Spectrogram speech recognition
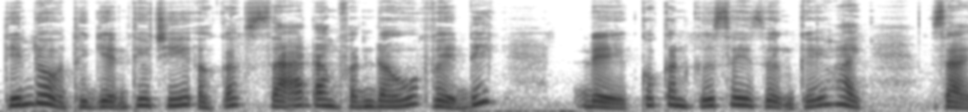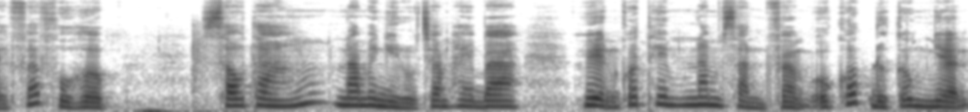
tiến độ thực hiện tiêu chí ở các xã đang phấn đấu về đích để có căn cứ xây dựng kế hoạch, giải pháp phù hợp. 6 tháng năm 2023, huyện có thêm 5 sản phẩm ô cốp được công nhận,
